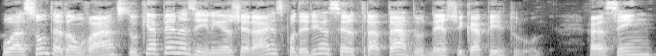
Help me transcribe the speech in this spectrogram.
O assunto é tão vasto que apenas em linhas gerais poderia ser tratado neste capítulo. Assim,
